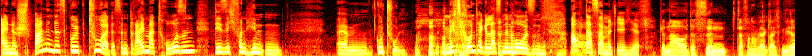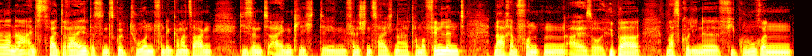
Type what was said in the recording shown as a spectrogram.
eine spannende Skulptur. Das sind drei Matrosen, die sich von hinten ähm, gut tun. Mit runtergelassenen Hosen. Auch ja. das sammelt ihr hier. Genau, das sind, davon haben wir ja gleich mehrere, ne? Eins, zwei, drei. Das sind Skulpturen, von denen kann man sagen, die sind eigentlich dem finnischen Zeichner Tom of Finland nachempfunden. Also hypermaskuline Figuren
